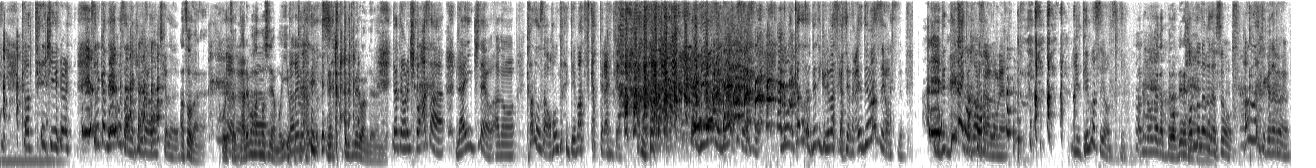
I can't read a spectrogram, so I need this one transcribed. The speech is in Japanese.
勝手に決められそれか宮子さんが決めたかどっちかだよ。あそうだね。こいつは誰も反応しない。もういいよこっち勝手に決めるわみたいな感じで。だって俺今日朝 LINE 来たよ。あの加藤さんは本当に出ますかって LINE 来出ますよ出ますよ。もう加藤さん出てくれますかって言ったから「え出ますよ」っつって。で出ないと思われてたからね俺。いや出ますよっつって。反応なかったから出ない反応なかったらそう。反応ないっていうか多分。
